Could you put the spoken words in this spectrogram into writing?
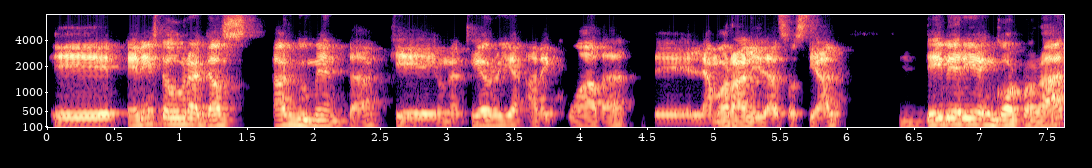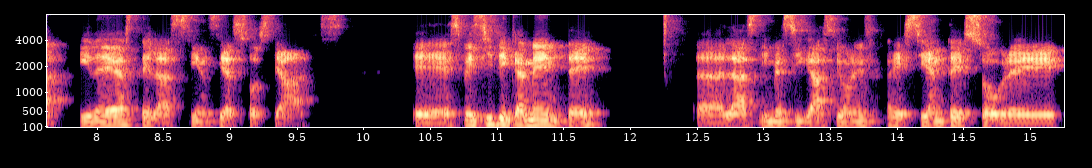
Eh, en esta obra, Gauss argumenta que una teoría adecuada de la moralidad social debería incorporar ideas de las ciencias sociales, eh, específicamente eh, las investigaciones recientes sobre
